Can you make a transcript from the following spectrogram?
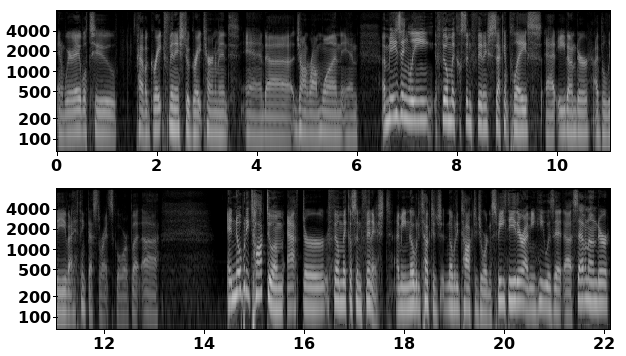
and we were able to have a great finish to a great tournament. And uh, Jon Rahm won, and amazingly, Phil Mickelson finished second place at eight under, I believe. I think that's the right score, but. Uh, and nobody talked to him after Phil Mickelson finished. I mean, nobody talked to nobody talked to Jordan Spieth either. I mean, he was at uh, seven under,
